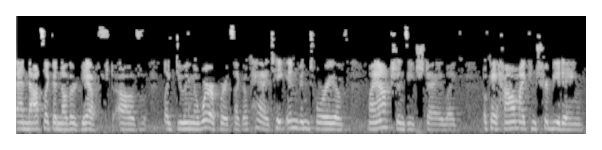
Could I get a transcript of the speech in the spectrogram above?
and that's like another gift of like doing the work where it's like okay i take inventory of my actions each day. Like okay how am i contributing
